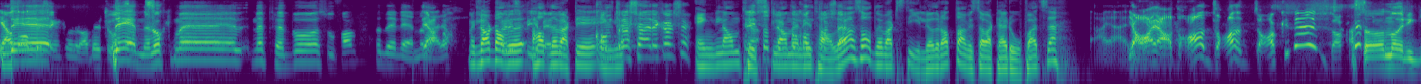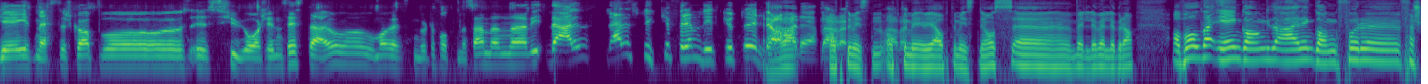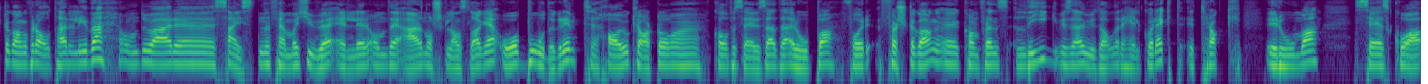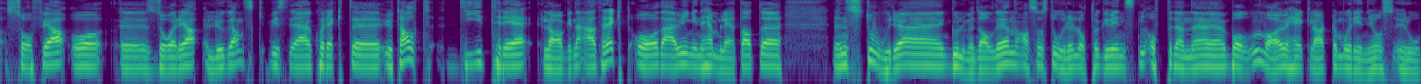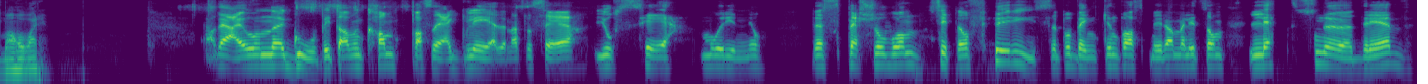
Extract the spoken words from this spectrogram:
Jeg det, Det- Det ender nok med, med pub og sofaen på det VM-et Ja. der, ja. Men klart, hadde, hadde det vært i England, England Ja, Tyskland eller Italia, så hadde det vært stilig å dratt da, hvis det hadde vært i Europa et sted. Ja, Ja ja, da, da, da kunne jeg da kunne Altså, Norge i et mesterskap og 20 år siden sist, det er jo noe man nesten burde fått med seg. Men eh, vi, det, er en, det er et stykke frem dit, gutter. Ja, det er det. det er det. Optimisten, Det optimi, vi er optimisten i oss. Eh, veldig, veldig bra. Iallfall, det er en gang det er en gang for eh, første gang for alt her i livet. Om du er eh, 16-25 eller om det er det norske landslaget. Og Bodø-Glimt har jo klart å kvalifisere seg til Europa for første gang. Conference League, hvis jeg uttaler det helt korrekt, trakk Roma, CSKA Sofia og uh, Zoria Lugansk, hvis det er korrekt uh, uttalt. De tre lagene er trukket, og det er jo ingen hemmelighet at uh, den store gullmedaljen, altså store lottogevinsten oppi denne bollen, var jo helt klart Mourinhos Roma, Håvard. Ja, det er jo en godbit av en kamp. Altså, jeg gleder meg til å se José Mourinho. The special one. Sitte og fryse på benken på Aspmyra med litt sånn lett snødrev. Det er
